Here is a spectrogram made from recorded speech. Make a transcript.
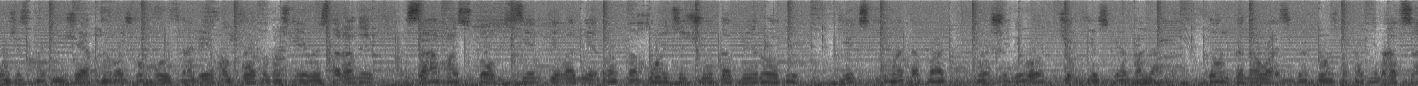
Он сейчас подъезжаем, дорожка уходит налево, вот оно с левой стороны. За мостом 7 километров находится чудо природы. Кекский водопад. Выше него Черкесская поляна. только на УАЗиках можно подниматься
